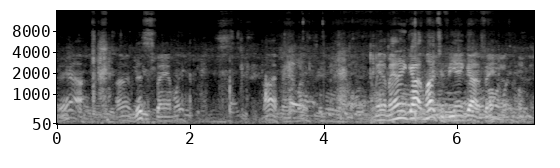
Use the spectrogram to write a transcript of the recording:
Yeah, uh, this family. My family. I mean, a man ain't got much if he ain't got a family.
